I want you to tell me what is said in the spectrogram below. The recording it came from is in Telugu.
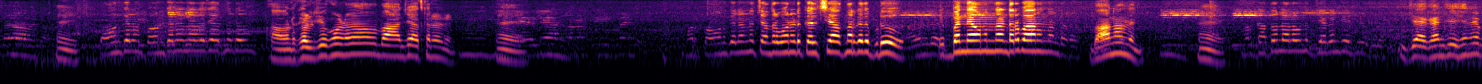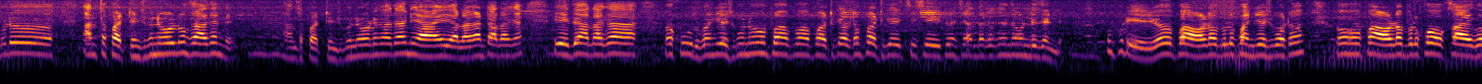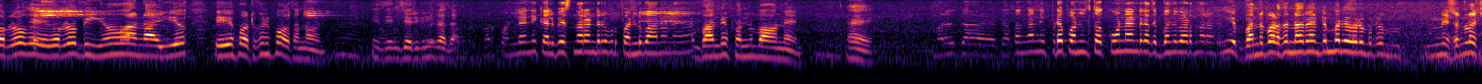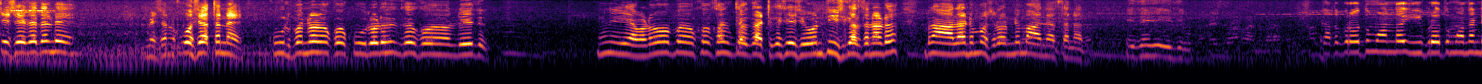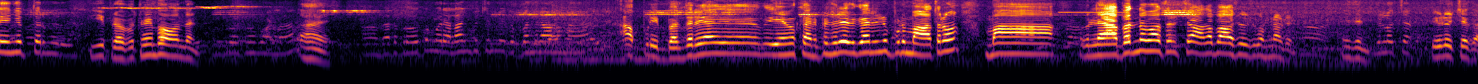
పవన్ కళ్యాణ్ పవన్ కళ్యాణ్ పవన్ కళ్యాణ్ కూడా బాగా చేస్తున్నాడండి. పవన్ కళ్యాణ్ చంద్రబాబు నాయుడు కలిసి చేస్తున్నారు కదా ఇప్పుడు. ఇబ్బంది ఏమైనా ఉందంటారా? బాగానే ఉందంటారా? బాగానే ఉందండి ఏయ్. మరి గతంలో ఎలా ఉంది జగన్ చేసినప్పుడు జగన్ చేసినప్పుడు అంత పట్టించుకునేవాడు కాదండి. అంత పట్టించుకునేవాడు కదా. అని ఎలాగంటే అలాగా ఏదో అలాగా కూలి పని చేసుకుని పట్టుకెళ్ళటం పట్టుకెచ్చి చేయటం చందల కింద ఉండేదండి. ఇప్పుడు ఏయో పావ డబ్బులు పని చేసుకోవటం పావ డబ్బులు కాయగూరలు కాయగూరలు బియ్యం అన్న అయ్యో ఏవో పట్టుకుని పోతున్నామండి. ఇది జరిగింది కదా. పనులన్నీ కల్పిస్తున్నారంటారు? ఇప్పుడు పనులు బాగానే ఉన్నాయా బండి పనులు బాగున్నాయండి. మరి గతం కన్నా ఇప్పుడే పనులు తక్కువ ఉన్నాయంట కదా ఇబ్బంది పెడుతున్నారంట. ఇబ్బంది పడుతున్నారంటే మరి ఎవరు- ఇప్పుడు మిషన్లు వచ్చేసాయి కదండి. మిషన్లు కోసేస్తున్నాయి. కూలి పనులు కూలోడు ఇంకా లేదు. ఎవడో గట్టిగా చేసేవాడిని తీసుకెళ్తున్నాడు. అలాంటి ముసలాడిని మానేస్తున్నారు. ఇది ఇది. మరి గత ప్రభుత్వం ఉందా ఈ ప్రభుత్వం ఉందంటే ఏం చెప్తారు మీరు? ఈ ప్రభుత్వమే బాగుందండి. ప్రభుత్వం మరి ఎలా అనిపించింది? మీకు అప్పుడు ఇబ్బందులు ఏమీ కనిపించలేదు కానీ ఇప్పుడు మాత్రం మా లేబర్ని మాత్రం చాలా బాగా చూసుకుంటున్నాడు ఇదండి. వీడు వచ్చాక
